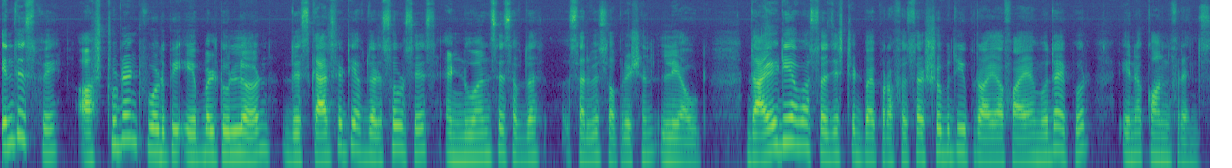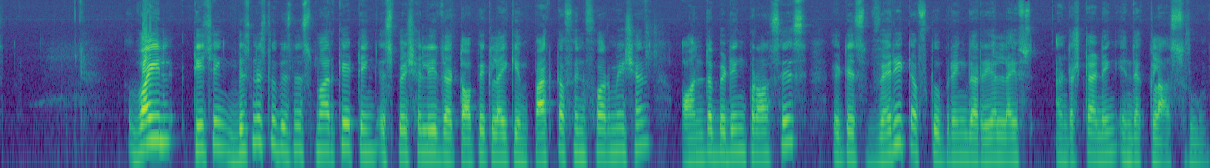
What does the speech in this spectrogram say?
In this way, a student would be able to learn the scarcity of the resources and nuances of the service operation layout. The idea was suggested by Professor Subhadip Roy of IIM Udaipur in a conference. While teaching business to business marketing, especially the topic like impact of information on the bidding process, it is very tough to bring the real life understanding in the classroom.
